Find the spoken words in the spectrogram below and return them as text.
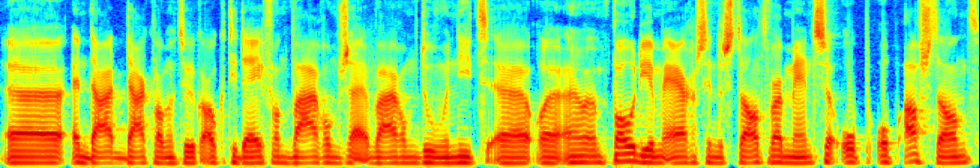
Eh, en daar, daar kwam natuurlijk ook het idee van waarom, zij, waarom doen we niet eh, een podium ergens in de stad waar mensen op, op afstand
